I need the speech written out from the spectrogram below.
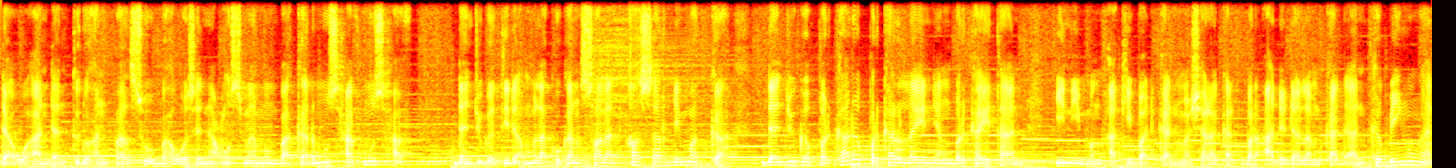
Dakwaan dan tuduhan palsu bahawa Sayyidina Uthman membakar mushaf-mushaf dan juga tidak melakukan salat qasar di Makkah dan juga perkara-perkara lain yang berkaitan ini mengakibatkan masyarakat berada dalam keadaan kebingungan.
